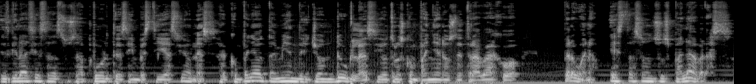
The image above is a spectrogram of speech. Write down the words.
es gracias a sus aportes e investigaciones, acompañado también de John Douglas y otros compañeros de trabajo. Pero bueno, estas son sus palabras.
